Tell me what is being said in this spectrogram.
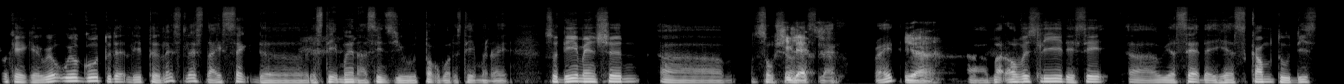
Okay okay. We'll, we'll go to that later. Let's let's dissect the the statement uh, since you talk about the statement right? So they mentioned um Solskjaer he left. left right? Yeah uh, but obviously, they say uh, we are sad that he has come to this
